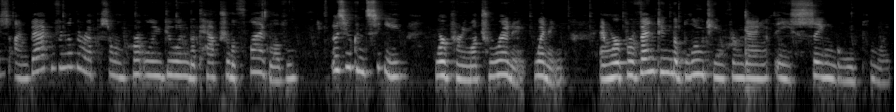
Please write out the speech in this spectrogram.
guys, I'm back with another episode. I'm currently doing the capture the flag level. As you can see, we're pretty much winning, winning, and we're preventing the blue team from getting a single point.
